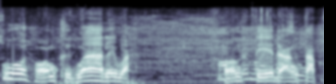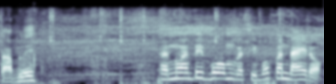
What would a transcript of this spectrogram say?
โอ้ยหอมขึ้นมาเลยว่ะหอมจนเตะดังตับตับๆเลยถ้าหนวยไปบ่มก็สิบ่ปานใดดอก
